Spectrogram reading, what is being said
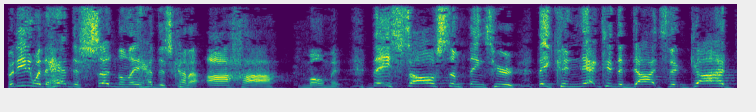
But anyway, they had this sudden, they had this kind of aha moment. They saw some things here. They connected the dots that God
